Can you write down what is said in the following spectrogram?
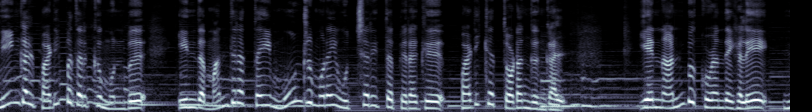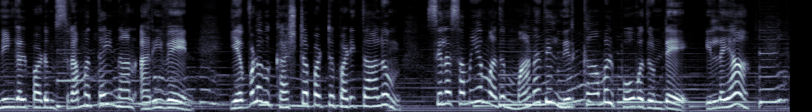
நீங்கள் படிப்பதற்கு முன்பு இந்த மந்திரத்தை மூன்று முறை உச்சரித்த பிறகு படிக்கத் தொடங்குங்கள். என் அன்பு குழந்தைகளே நீங்கள் படும் சிரமத்தை நான் அறிவேன். எவ்வளவு கஷ்டப்பட்டு படித்தாலும் சில சமயம் அது மனதில் நிற்காமல் போவதுண்டே இல்லையா?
